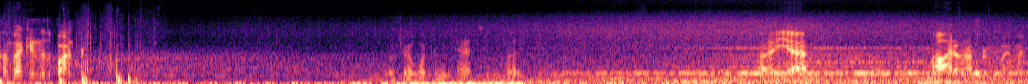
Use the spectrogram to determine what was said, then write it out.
Come back into the barn for I'll try and walk down the path to the hut. Uh, yeah. Oh, I don't know for a moment.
